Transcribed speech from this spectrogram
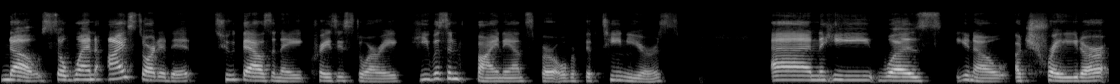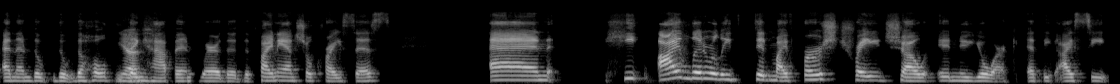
No. So when I started it, 2008, crazy story. He was in finance for over 15 years. And he was, you know, a trader. And then the the, the whole thing happened where the, the financial crisis. And he I literally did my first trade show in New York at the IC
